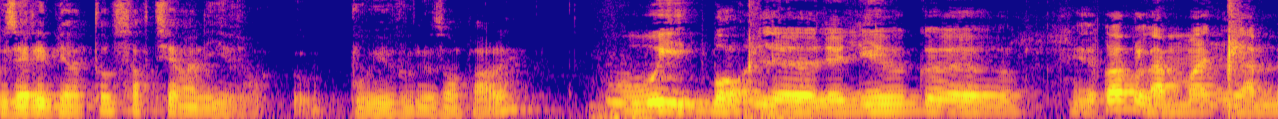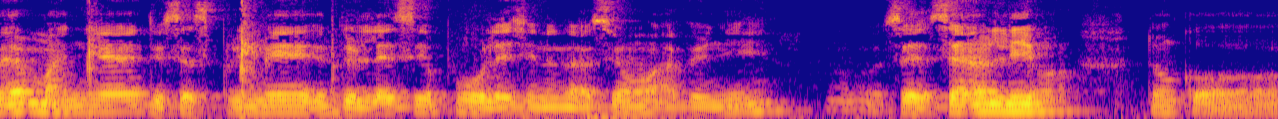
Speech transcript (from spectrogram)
Vous allez bientôt sortir un livre. Pouvez-vous nous en parler? Oui, bon, le, livre que. Je crois que la, la meilleure manière de s'exprimer et de laisser pour les générations à venir, c'est un livre. Donc, euh,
